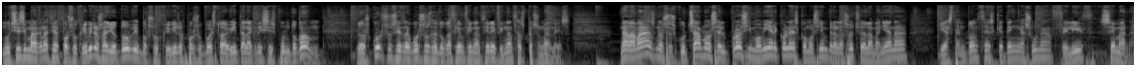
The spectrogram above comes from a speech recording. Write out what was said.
Muchísimas gracias por suscribiros a YouTube y por suscribiros, por supuesto, a evitalacrisis.com, los cursos y recursos de educación financiera y finanzas personales. Nada más, nos escuchamos el próximo miércoles, como siempre, a las 8 de la mañana, y hasta entonces que tengas una feliz semana.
